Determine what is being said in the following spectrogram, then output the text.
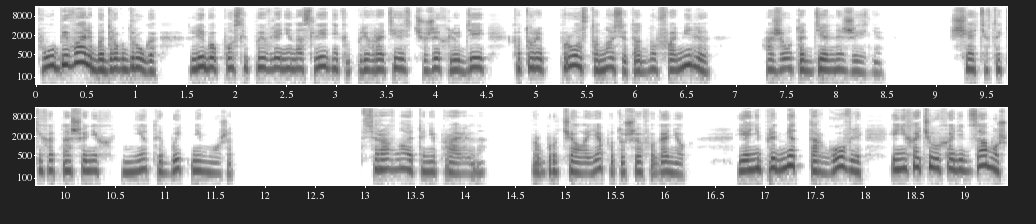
поубивали бы друг друга, либо после появления наследника превратились в чужих людей, которые просто носят одну фамилию, а живут отдельной жизнью. Счастья в таких отношениях нет и быть не может. Все равно это неправильно, пробурчала я, потушив огонек. Я не предмет торговли и не хочу выходить замуж,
